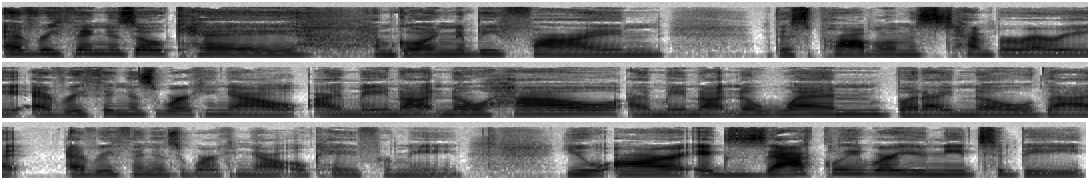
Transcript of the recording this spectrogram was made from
everything is okay. I'm going to be fine this problem is temporary. Everything is working out. I may not know how, I may not know when, but I know that everything is working out okay for me. You are exactly where you need to be.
